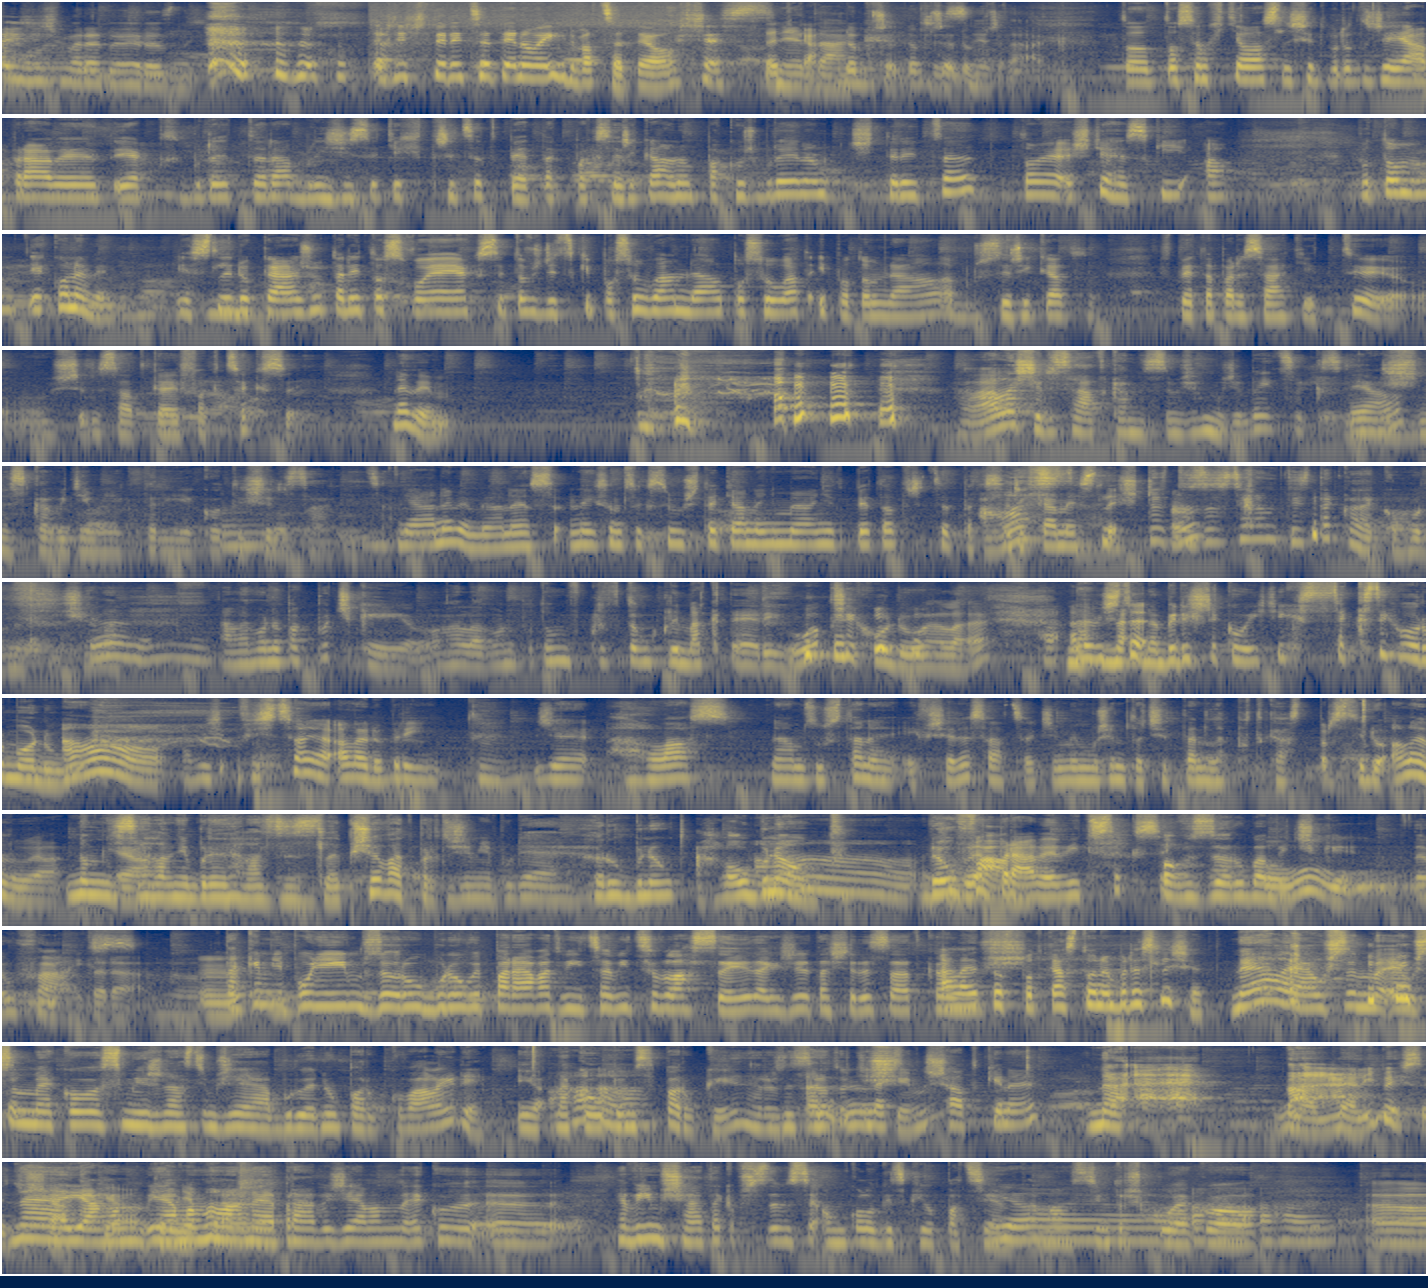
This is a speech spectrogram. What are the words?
ježišmarja, to je hrozný. Takže 40 je nových 20, jo? Přesně Teďka. tak. Dobře, dobře, přesně dobře. Tak. To, to jsem chtěla slyšet, protože já právě, jak bude teda blíží se těch 35, tak pak se říká, no pak už bude jenom 40, to je ještě hezký a potom, jako nevím, jestli dokážu tady to svoje, jak si to vždycky posouvám dál, posouvat i potom dál a budu si říkat v 55, ty jo, 60 je fakt sexy. Nevím. Ale šedesátka myslím, že může být sexy, Jo? když dneska vidím některý jako ty šedesátnice. Já nevím, já ne, nejsem sexy už teď a není mi ani 35, tak si Ale říkám, jestli... to, to Hm? zase jenom ty takhle jako hodnotíš, jo, jo. Ale ono pak počkej, jo, hele, ono potom v, v tom klimaktériu a přechodu, hele, Ale na, víš na, nabídeš takových těch sexy hormonů. A, a víš, víš, co je ale dobrý? Hmm. Že hlas nám zůstane i v 60, takže my můžeme točit tenhle podcast prostě do aleluja. No mě se hlavně bude hlas zlepšovat, protože mě bude hrubnout a hloubnout. A, Doufám. Bude právě víc sexy. Po vzoru babičky. Uh, Doufám nice. teda. No. Mm. Taky mě po jejím vzoru budou vypadávat víc a víc vlasy, takže ta šedesátka Ale už... to v podcastu nebude slyšet. Ne, ale já už jsem, já už jsem jako smířená s tím, že já budu jednou paruková lady. Jo, aha, Nakoupím aha. si paruky, hrozně se A na to ne- těším. Šátky ne? Ne, Ne, nelíbíš se ti ne, šátky, já mám, já mám právě- ne, právě, že já mám jako, uh, já vidím šátek a představím si onkologického pacienta, Jo, mám s tím trošku jo, jako, aha, aha.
